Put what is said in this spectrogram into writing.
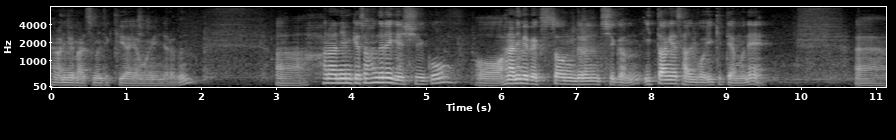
하나님의 말씀을 듣기 위하여 모인 여러분, 아, 하나님께서 하늘에 계시고 어, 하나님의 백성들은 지금 이 땅에 살고 있기 때문에 아,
